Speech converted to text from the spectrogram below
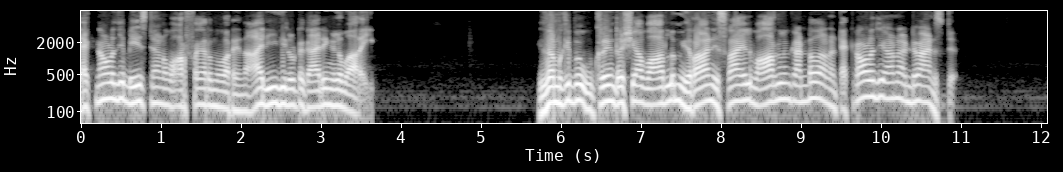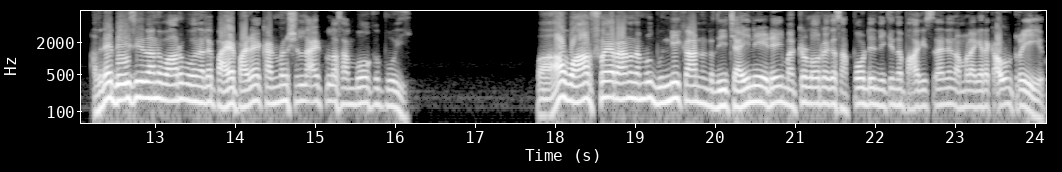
ടെക്നോളജി ബേസ്ഡ് ആണ് വാർഫെയർ എന്ന് പറയുന്നത്. ആ രീതിയിലോട്ട് കാര്യങ്ങൾ മാറി. ഇത് നമുക്കിപ്പോൾ ഉക്രൈൻ റഷ്യ വാറിലും ഇറാൻ ഇസ്രായേൽ വാറിലും കണ്ടതാണ്. ടെക്നോളജിയാണ് അഡ്വാൻസ്ഡ് അതിനെ ബേസ് ചെയ്താണ് വാർ പോകുന്നത്. അല്ലെ പഴയ പഴയ കൺവെൻഷണൽ ആയിട്ടുള്ള സംഭവമൊക്കെ പോയി. ആ വാർഫെയർ ആണ് നമ്മൾ മുന്നിൽ കാണേണ്ടത്. ഈ ചൈനയുടെയും മറ്റുള്ളവരുടെയൊക്കെ സപ്പോർട്ടിൽ നിൽക്കുന്ന പാകിസ്ഥാനെ നമ്മളെങ്ങനെ കൗണ്ടർ ചെയ്യും?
